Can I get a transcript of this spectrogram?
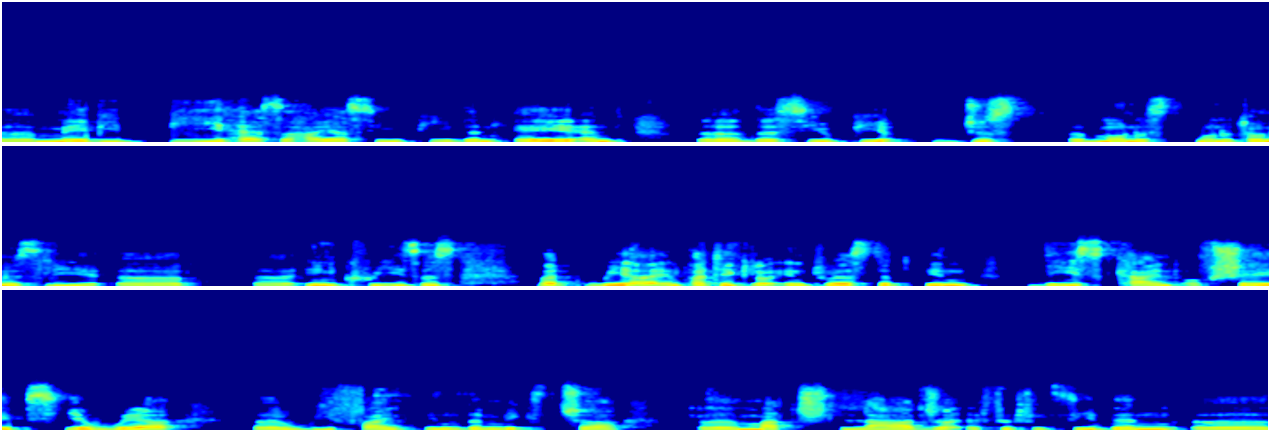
uh, uh, maybe B has a higher COP than A, and uh, the COP just monotonously increases. But we are in particular interested in these kind of shapes here, where we find in the mixture uh, much larger efficiency than uh,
